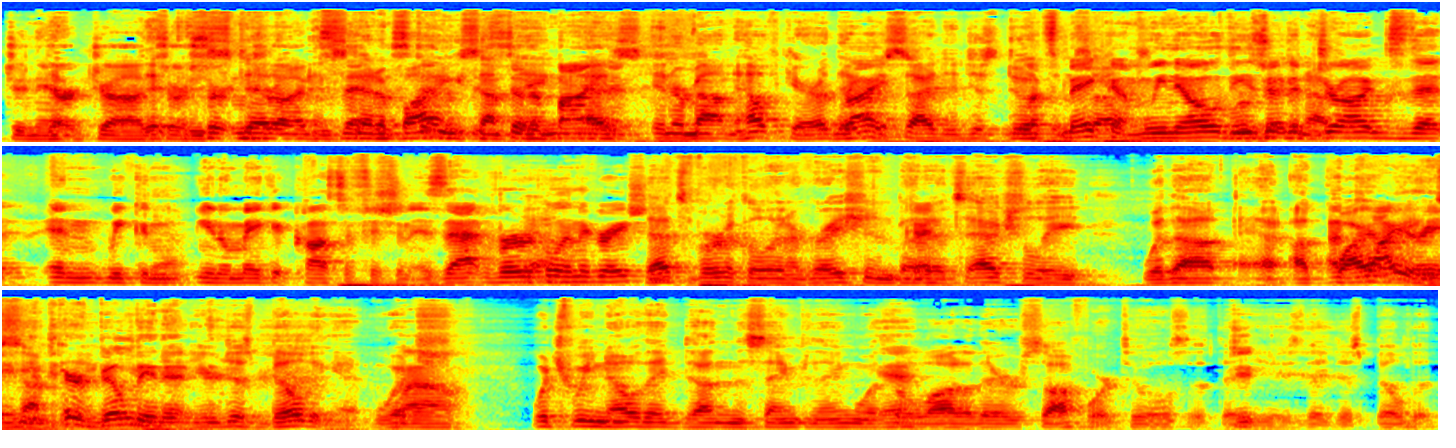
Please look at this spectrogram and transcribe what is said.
Generic drugs, or certain instead drugs of, instead that of buying instead something of buying as it, Intermountain Healthcare, they Right. decided to just do it. let's make them. We know We're these are the enough. drugs that, and we can you know make it cost efficient. Is that vertical Yeah. integration? That's vertical integration, but Okay. it's actually without acquiring, Acquiring, something. they're building You're- it. You're just building it. Which, Wow. Which we know they've done the same thing with Yeah. a lot of their software tools that they use. They just build it.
